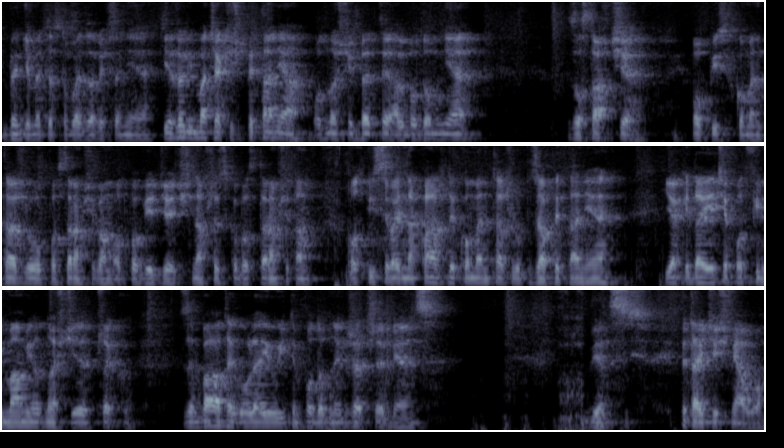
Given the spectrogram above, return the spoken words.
będziemy testować zawieszenie. Jeżeli macie jakieś pytania odnośnie bety albo do mnie, zostawcie opis w komentarzu. Postaram się Wam odpowiedzieć na wszystko, bo staram się tam odpisywać na każdy komentarz lub zapytanie, jakie dajecie pod filmami odnośnie przek- zębatek, oleju i tym podobnych rzeczy, więc, więc pytajcie śmiało.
